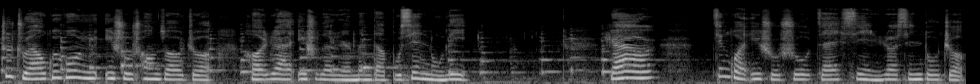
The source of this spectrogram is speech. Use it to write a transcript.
这主要归功于艺术创作者和热爱艺术的人们的不懈努力。然而，尽管艺术书在吸引热心读者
